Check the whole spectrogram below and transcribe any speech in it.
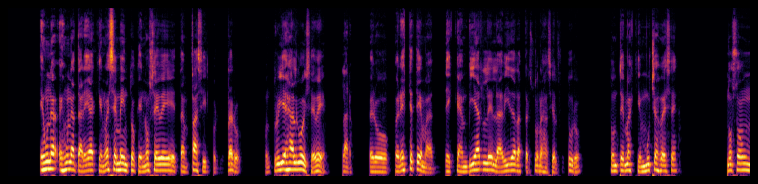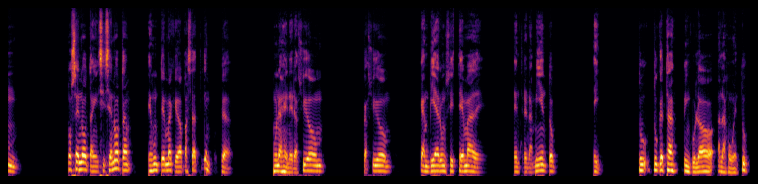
es una, es una tarea que no es cemento, que no se ve tan fácil, porque claro, construyes algo y se ve. Claro. Pero, pero este tema de cambiarle la vida a las personas hacia el futuro son temas que muchas veces no son, no se notan, y si se notan, es un tema que va a pasar tiempo. O sea, una generación, educación, cambiar un sistema de, entrenamiento. tú, tú que estás vinculado a la juventud,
